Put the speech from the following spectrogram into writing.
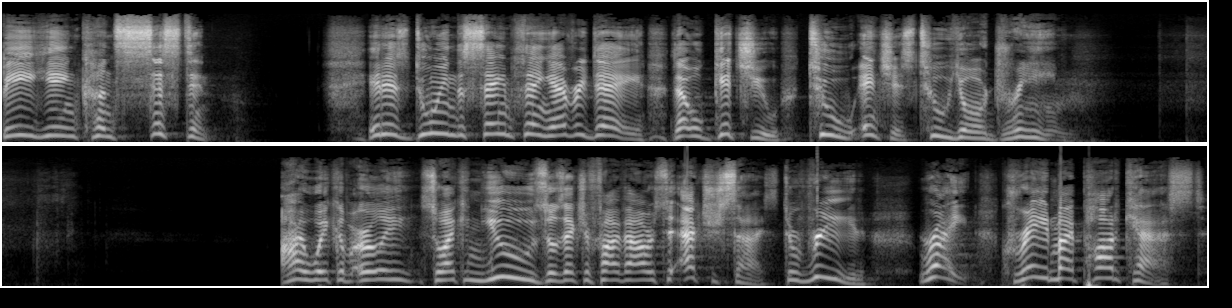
being consistent. It is doing the same thing every day that will get you two inches to your dream. I wake up early so I can use those extra five hours to exercise, to read, write, create my podcast.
